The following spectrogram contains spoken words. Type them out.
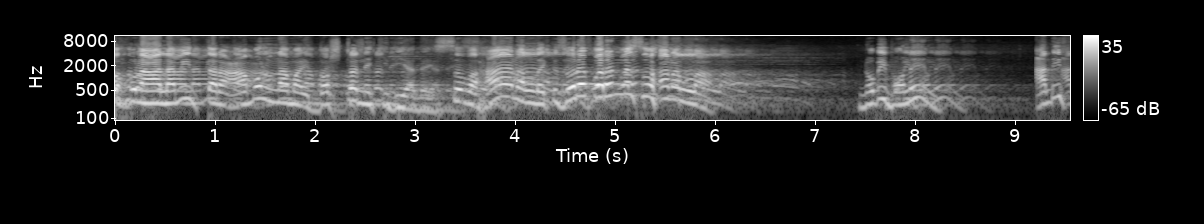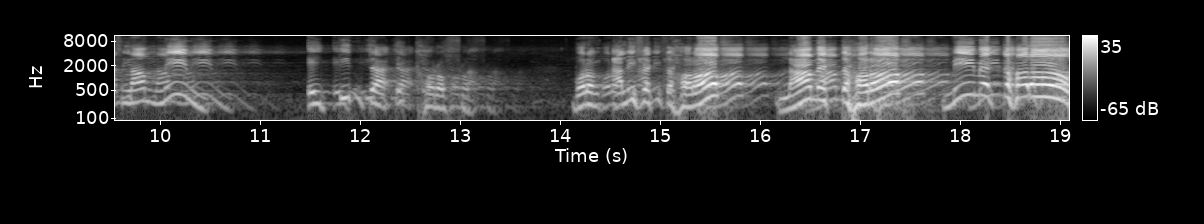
রাব্বুল আলামিন তার আমল নামায় 10টা নেকি দিয়া দেয় সুবহানাল্লাহ একটু জোরে পড়েন না সুবহানাল্লাহ নবী বলেন আলিফ লাম মিম এই তিনটা এক হরফ না। বরং আলিফ একটা হরফ লাম একটা হরফ মিম একটা হরফ।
